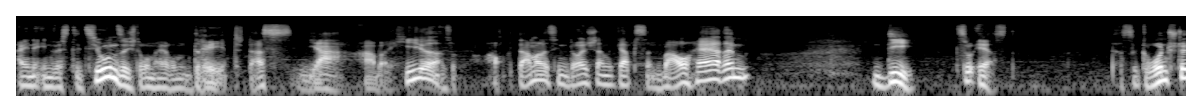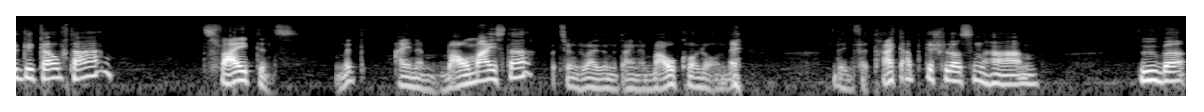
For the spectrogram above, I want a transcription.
eine Investition sich drumherum dreht. Das ja, aber hier, also auch damals in Deutschland, gab es Bauherren, die zuerst das Grundstück gekauft haben, zweitens mit einem Baumeister bzw. mit einer Baukolonne den Vertrag abgeschlossen haben über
